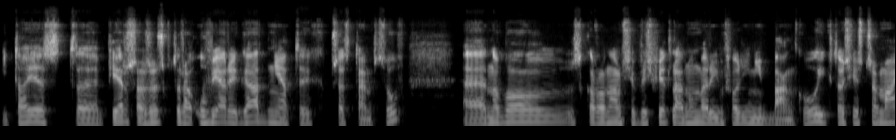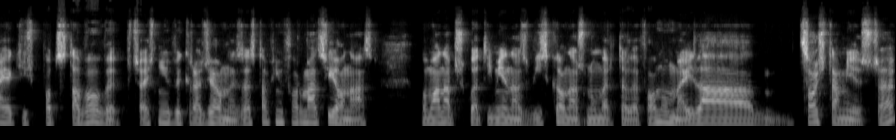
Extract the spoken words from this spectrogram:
I to jest e, pierwsza rzecz, która uwiarygadnia tych przestępców, e, no bo skoro nam się wyświetla numer infolinii banku i ktoś jeszcze ma jakiś podstawowy, wcześniej wykradziony zestaw informacji o nas, bo ma na przykład imię, nazwisko, nasz numer telefonu, maila, coś tam jeszcze,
